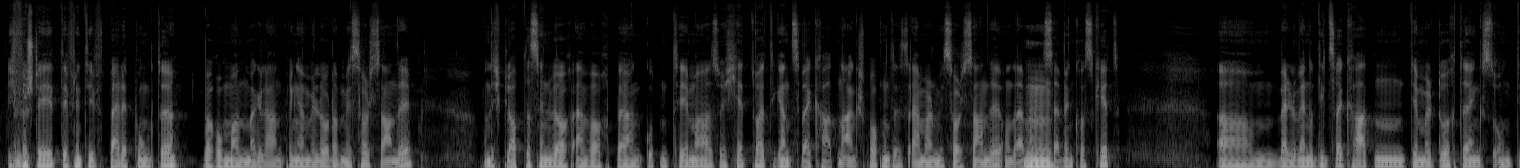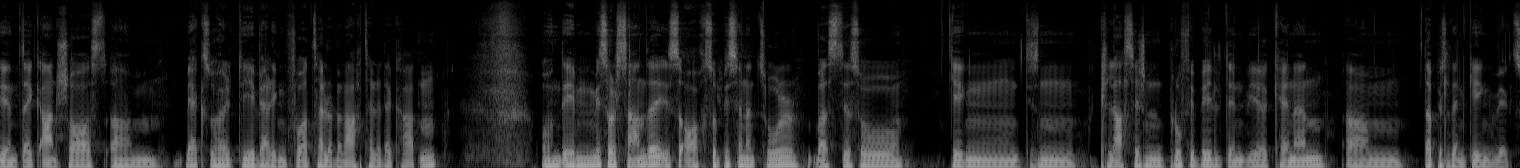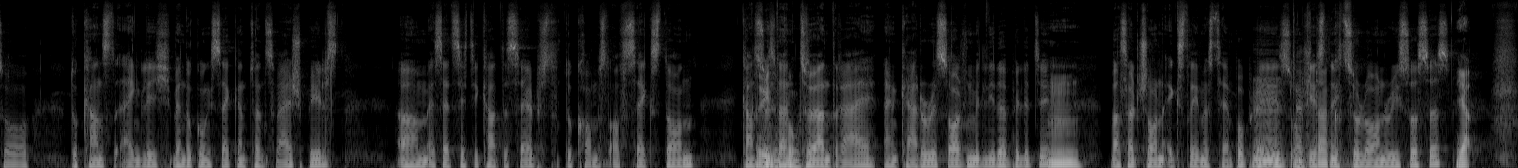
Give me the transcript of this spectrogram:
Ich verstehe definitiv beide Punkte, warum man Magellan bringen will oder Miss All Sunday. Und ich glaube, da sind wir auch einfach bei einem guten Thema. Also ich hätte heute gern zwei Karten angesprochen. Das ist einmal Miss All Sunday und einmal Mhm. Seven Cost Kit. Ähm, weil wenn du die zwei Karten dir mal durchdenkst und dir ein Deck anschaust, ähm, merkst du halt die jeweiligen Vorteile oder Nachteile der Karten. Und eben Miss All Sunday ist auch so ein bisschen ein Tool, was dir so gegen diesen klassischen Bluffy-Bild, den wir kennen, ähm, da ein bisschen entgegenwirkt. So, du kannst eigentlich, wenn du Going Second Turn 2 spielst, ähm, ersetzt sich die Karte selbst, du kommst auf 6 Down, kannst du in deinem. Turn 3 ein Kaido resolven mit Leader Ability, Mhm. was halt schon extremes Tempo-Play Mhm, ist und gehst stark. nicht so low on Resources. Ja.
